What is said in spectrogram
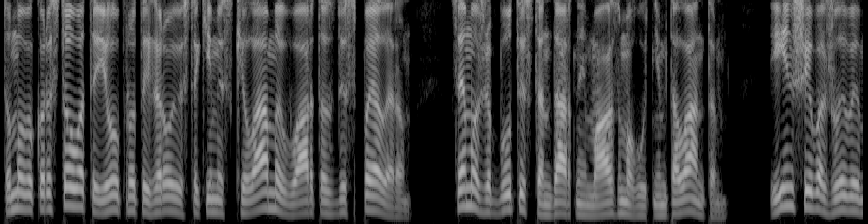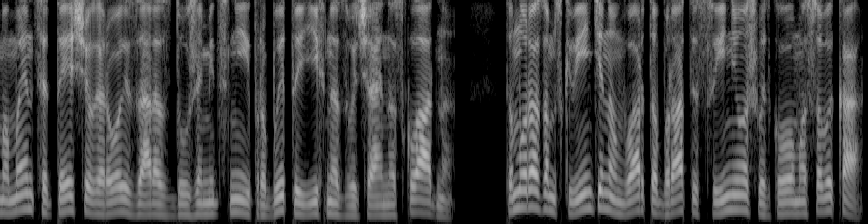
тому використовувати його проти героїв з такими скілами варто з диспелером. Це може бути стандартний маг з могутнім талантом. Інший важливий момент це те, що герої зараз дуже міцні, і пробити їх надзвичайно складно. Тому разом з Квінтіном варто брати синього швидкого масовика,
